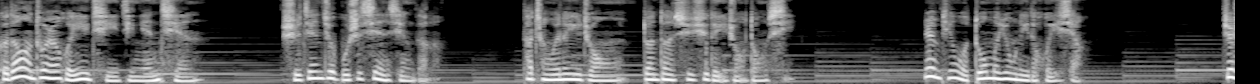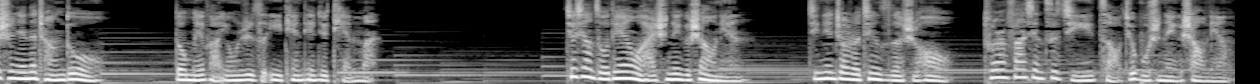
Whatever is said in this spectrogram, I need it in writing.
可当我突然回忆起几年前，时间就不是线性的了，它成为了一种断断续续的一种东西。任凭我多么用力的回想。这十年的长度，都没法用日子一天天去填满。就像昨天我还是那个少年，今天照照镜子的时候，突然发现自己早就不是那个少年了。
